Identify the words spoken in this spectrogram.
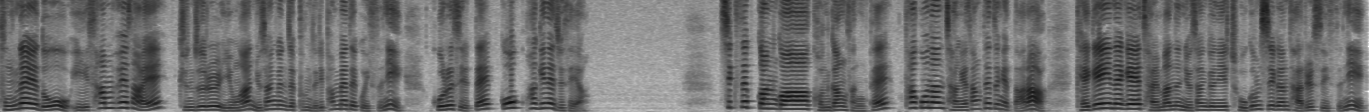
국내에도 이 3회사의 균주를 이용한 유산균 제품들이 판매되고 있으니 고르실 때 꼭 확인해 주세요. 식습관과 건강 상태, 타고난 장애 상태 등에 따라 개개인에게 잘 맞는 유산균이 조금씩은 다를 수 있으니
